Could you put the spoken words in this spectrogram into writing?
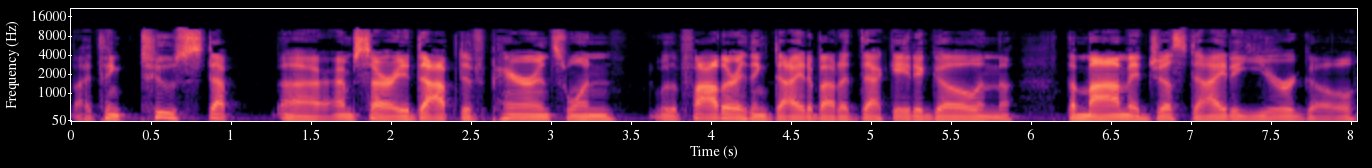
I think two step. Uh, I'm sorry, adoptive parents. One, the father I think died about a decade ago, and the the mom had just died a year ago.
